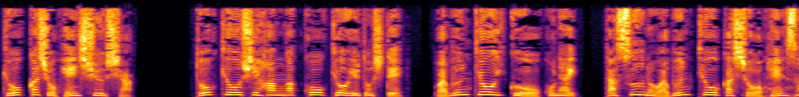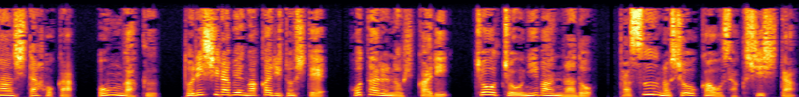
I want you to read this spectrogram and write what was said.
教科書編集者。東京師範学校教諭として和文教育を行い、多数の和文教科書を編纂したほか、音楽、取り調べ係として、ホタルの光、蝶々二番など、多数の唱歌を作詞した。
